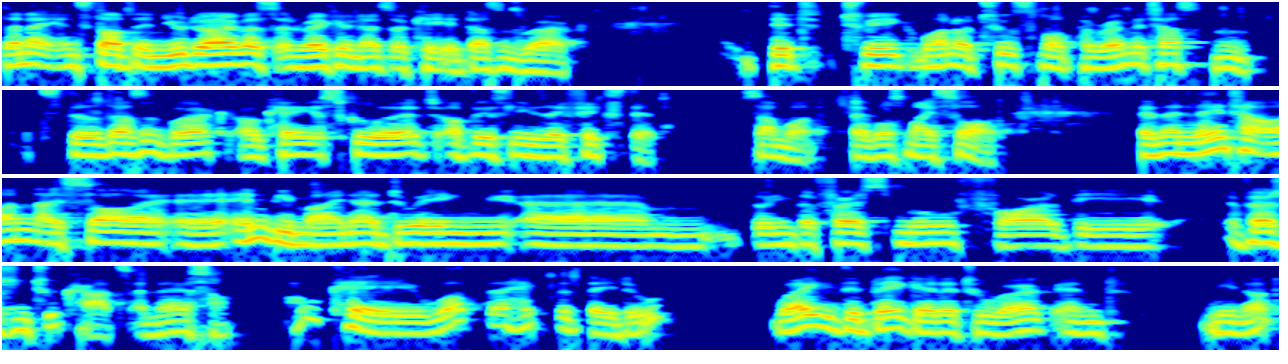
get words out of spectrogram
Then I installed the new drivers and recognized okay it doesn't work. Did tweak one or two small parameters. Hmm, it still doesn't work. Okay, screw it. Obviously they fixed it somewhat. That was my thought. And then later on, I saw uh, NB Miner doing um, doing the first move for the version two cards, and then I thought, okay, what the heck did they do? Why did they get it to work and me not?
